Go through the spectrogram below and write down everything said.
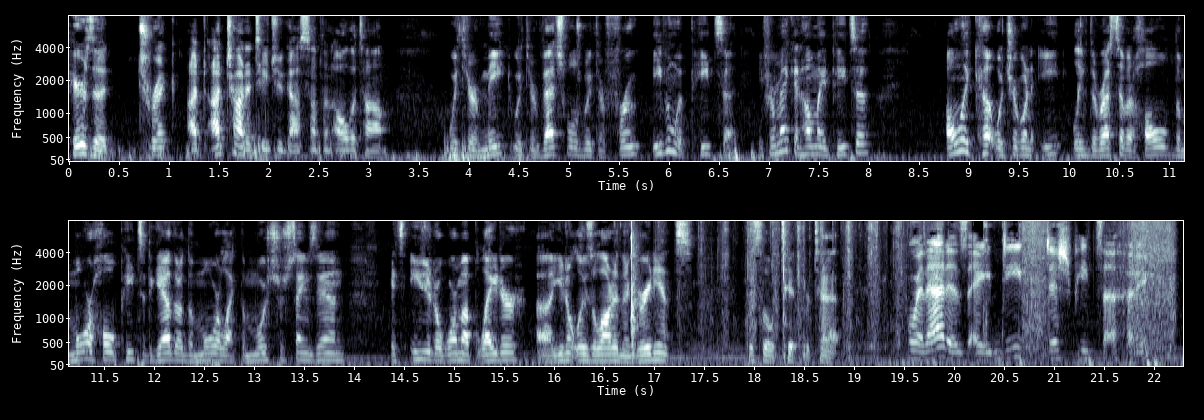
Here's a trick. I, I try to teach you guys something all the time. With your meat, with your vegetables, with your fruit, even with pizza. If you're making homemade pizza, only cut what you're going to eat, leave the rest of it whole. The more whole pizza together, the more like the moisture stays in. It's easier to warm up later. Uh, you don't lose a lot of the ingredients. Just a little tip for tat. Boy, that is a deep dish pizza, honey.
